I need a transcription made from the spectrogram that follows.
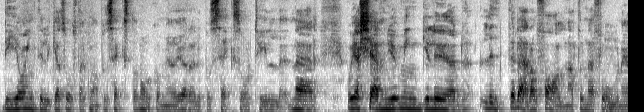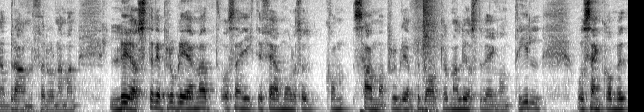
det jag inte lyckats åstadkomma på 16 år kommer jag göra det på 6 år till. När, och jag känner ju min glöd lite där har falnat de där frågorna mm. jag brann för och när man löste det problemet och sen gick det fem år och så kom samma problem tillbaka och man löste det en gång till och sen kom det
